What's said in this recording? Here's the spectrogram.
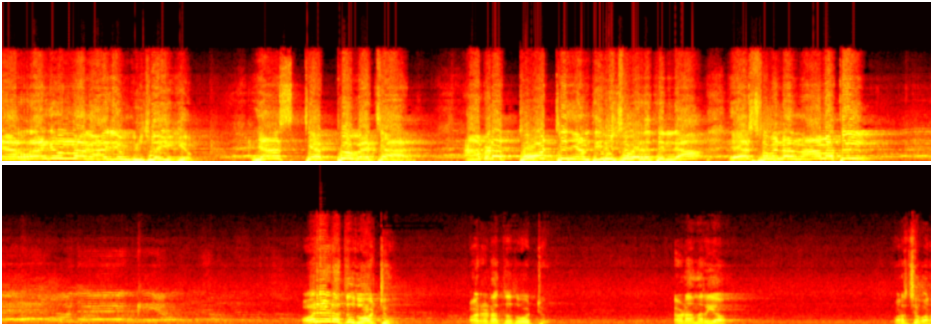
ഇറങ്ങുന്ന കാര്യം വിജയിക്കും. ഞാൻ സ്റ്റെപ്പ് വെച്ചാൽ അവിടെ തോറ്റ് ഞാൻ തിരിച്ചു വരത്തില്ല. യേശുവിന്റെ നാമത്തിൽ. ഒരിടത്ത് തോറ്റു. ഒരിടത്ത് തോറ്റു. എവിടാന്നറിയോ? കുറച്ച് പറ.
